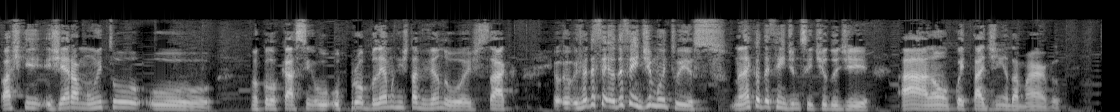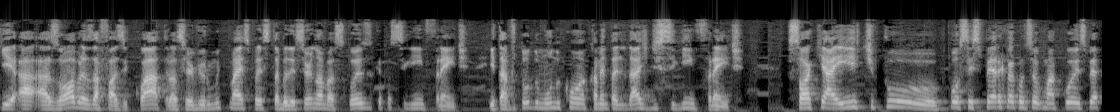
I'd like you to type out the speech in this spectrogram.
eu acho que gera muito o. Vou colocar assim, o, o problema que a gente tá vivendo hoje, saca? Eu, eu já defe- eu defendi muito isso. Não é que eu defendi no sentido de, ah, não, coitadinha da Marvel. Que a- as obras da fase 4, elas serviram muito mais para estabelecer novas coisas do que para seguir em frente. E tava todo mundo com a, com a mentalidade de seguir em frente. Só que aí, tipo, pô, você espera que vai acontecer alguma coisa, espera...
